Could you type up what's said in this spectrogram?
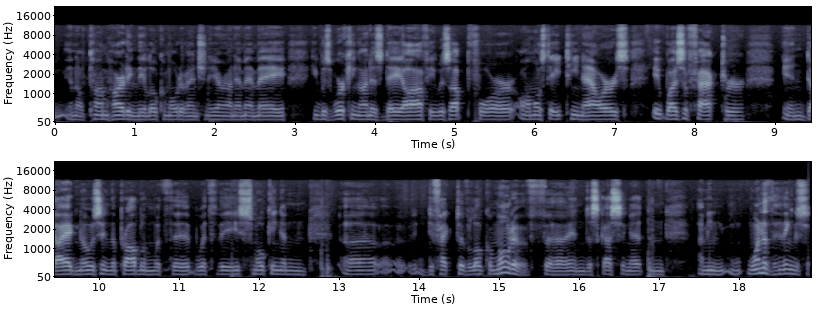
you know Tom Harding, the locomotive engineer on MMA, he was working on his day off. He was up for almost 18 hours. It was a factor in diagnosing the problem with the with the smoking and uh, defective locomotive uh, discussing it. And I mean, one of the things.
